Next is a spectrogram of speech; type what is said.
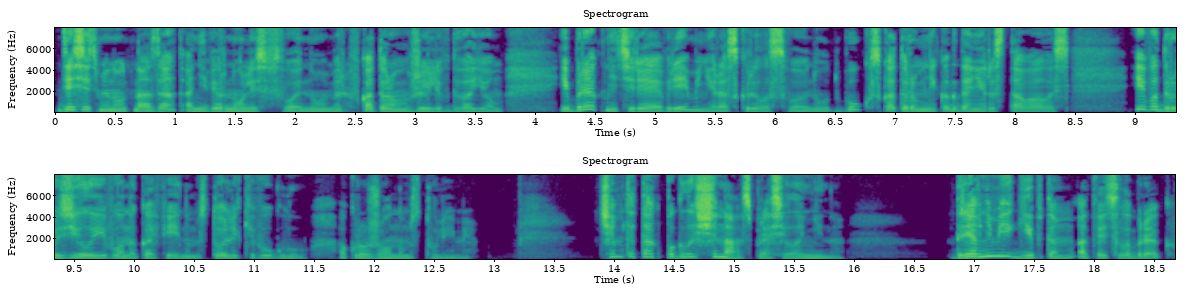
Десять минут назад они вернулись в свой номер, в котором жили вдвоем, и Брэк, не теряя времени, раскрыла свой ноутбук, с которым никогда не расставалась, и водрузила его на кофейном столике в углу, окруженном стульями. «Чем ты так поглощена?» — спросила Нина. «Древним Египтом», — ответила Брэк.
